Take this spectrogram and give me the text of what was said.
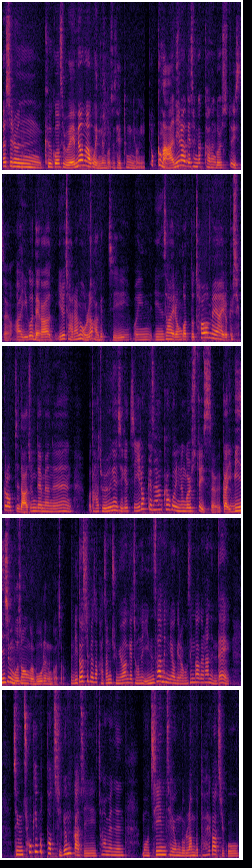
사실은 그것을 외면하고 있는 거죠 대통령이. 조금 안일하게 생각하는 걸 수도 있어요. 아 이거 내가 일 잘하면 올라가겠지. 뭐 인, 인사 이런 것도 처음에야 이렇게 시끄럽지 나중 되면은 뭐 다 조용해지겠지 이렇게 생각하고 있는 걸 수도 있어요. 그러니까 이 민심 무서운 걸 모르는 거죠. 리더십에서 가장 중요한 게 저는 인사 능력이라고 생각을 하는데 지금 초기부터 지금까지 처음에는 뭐 지인 채용 논란부터 해가지고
